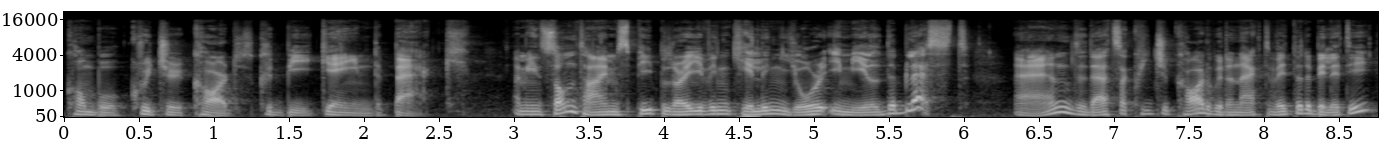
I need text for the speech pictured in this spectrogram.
combo creature cards could be gained back. I mean, sometimes people are even killing your Emiel the Blessed, and that's a creature card with an activated ability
